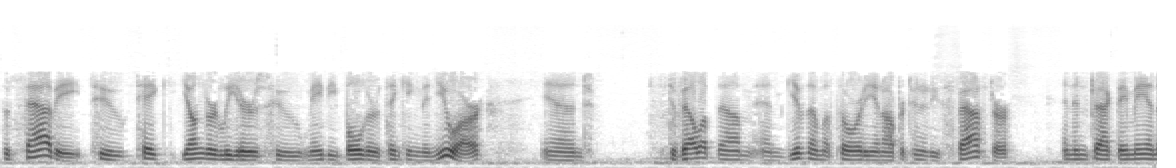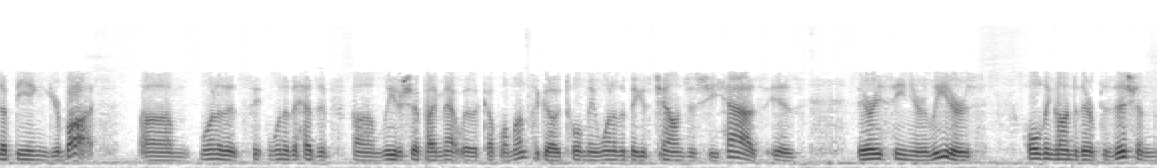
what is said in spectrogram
the savvy to take younger leaders who may be bolder thinking than you are and develop them and give them authority and opportunities faster. And in fact, they may end up being your boss um, one of the one of the heads of um, leadership I met with a couple of months ago told me one of the biggest challenges she has is very senior leaders holding on to their positions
